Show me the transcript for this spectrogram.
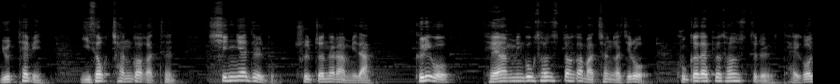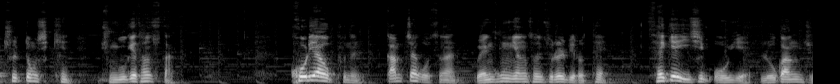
유태빈, 이석찬과 같은 신예들도 출전을 합니다. 그리고 대한민국 선수단과 마찬가지로 국가대표 선수들을 대거 출동시킨 중국의 선수단. 코리아 오픈을 깜짝 우승한 웽홍양 선수를 비롯해 세계 25위의 루광주,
